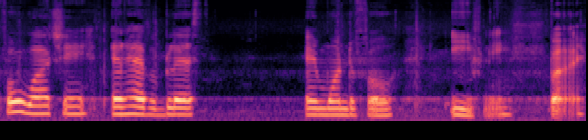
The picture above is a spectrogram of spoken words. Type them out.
for watching, and have a blessed and wonderful evening. Bye.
